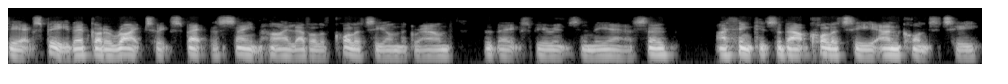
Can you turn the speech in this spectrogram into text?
DXB, they've got a right to expect the same high level of quality on the ground that they experience in the air. So I think it's about quality and quantity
